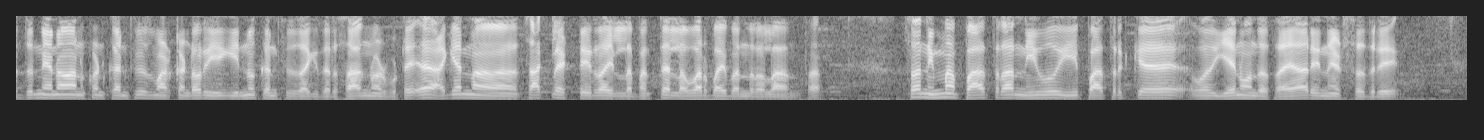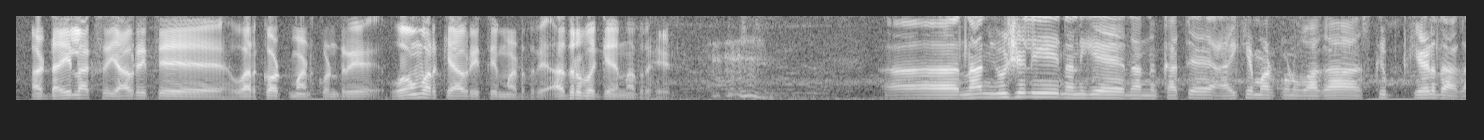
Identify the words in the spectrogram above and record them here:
ಅದನ್ನೇನೋ ಅಂದ್ಕೊಂಡು ಕನ್ಫ್ಯೂಸ್ ಮಾಡ್ಕೊಂಡವ್ರು ಈಗ ಇನ್ನೂ ಕನ್ಫ್ಯೂಸ್ ಆಗಿದ್ದಾರೆ, ಸಾಂಗ್ ನೋಡ್ಬಿಟ್ಟು. ಏ ಅಗೇನ್ ಚಾಕ್ಲೇಟ್ ಇರೋ ಇಲ್ಲ, ಮತ್ತೆ ಲವರ್ ಬಾಯ್ ಬಂದ್ರಲ್ಲ ಅಂತ. ಸೊ ನಿಮ್ಮ ಪಾತ್ರ, ನೀವು ಈ ಪಾತ್ರಕ್ಕೆ ಏನೋ ಒಂದು ತಯಾರಿ ನಡೆಸಿದ್ರಿ? ಡೈಲಾಗ್ಸ್ ಯಾವ ರೀತಿ ವರ್ಕೌಟ್ ಮಾಡ್ಕೊಂಡ್ರಿ? ವರ್ಕ್ ಯಾವ ರೀತಿ ಮಾಡಿದ್ರಿ? ಅದ್ರ ಬಗ್ಗೆ ಏನಾದರೂ ಹೇಳಿ. ನಾನು ಯೂಶ್ವಲಿ ನನಗೆ ನನ್ನ ಕತೆ ಆಯ್ಕೆ ಮಾಡ್ಕೊಳ್ಳುವಾಗ ಸ್ಕ್ರಿಪ್ಟ್ ಕೇಳಿದಾಗ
